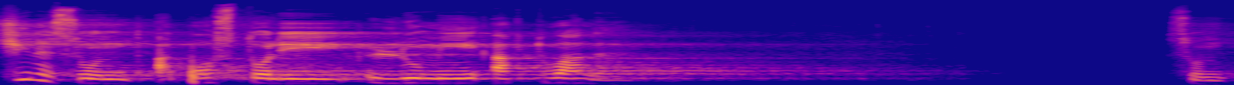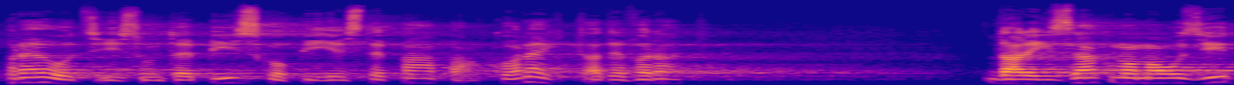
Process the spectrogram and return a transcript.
Cine sunt apostolii lumii actuale? Sunt preoții, sunt episcopii, este papa, corect, adevărat. Dar exact cum am auzit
